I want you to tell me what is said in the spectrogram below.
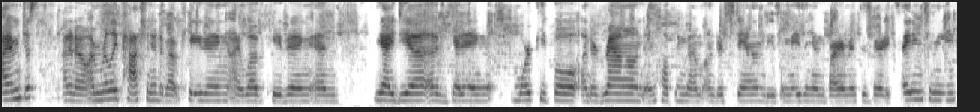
I'm just, I don't know, I'm really passionate about caving. I love caving and the idea of getting more people underground and helping them understand these amazing environments is very exciting to me.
